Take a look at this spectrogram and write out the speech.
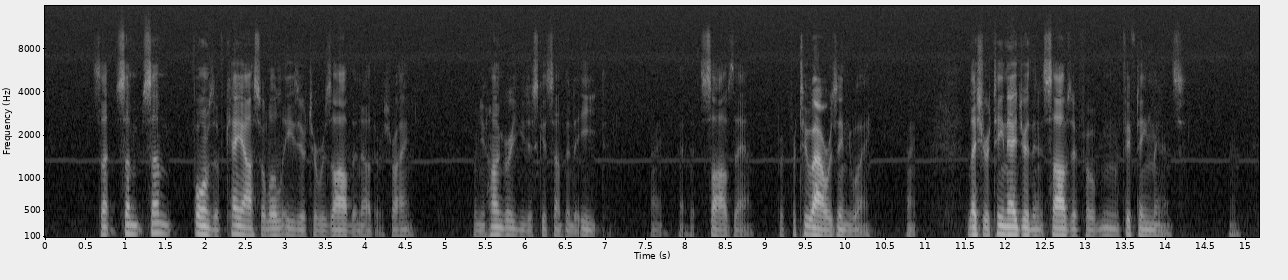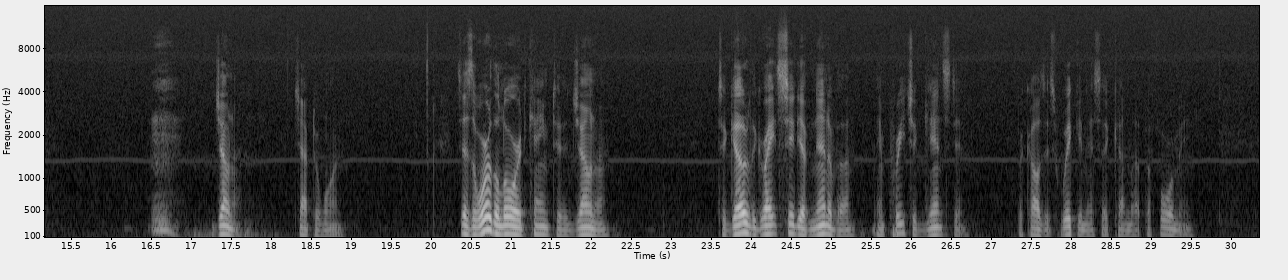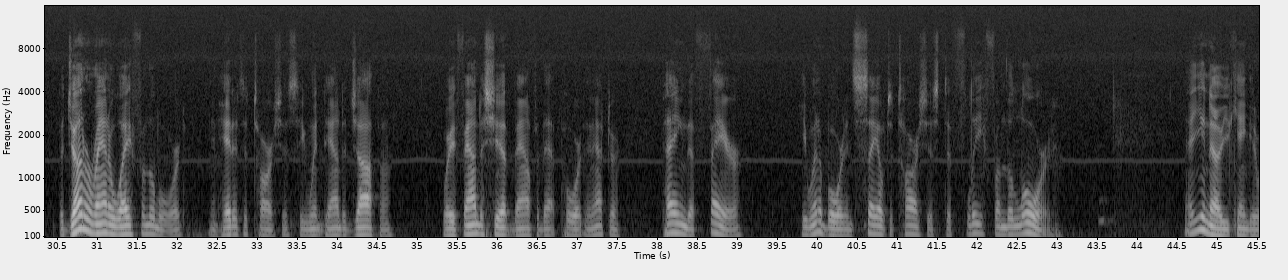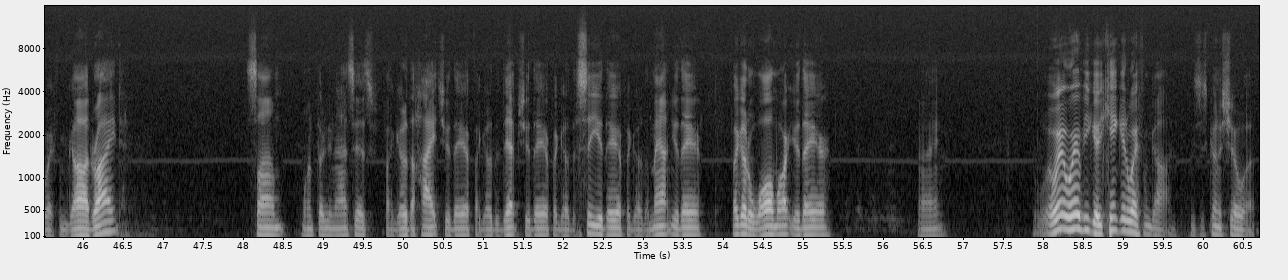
So, some, some forms of chaos are a little easier to resolve than others, right? When you're hungry, you just get something to eat. Right? That, that solves that for, for two hours anyway. Unless you're a teenager, then it solves it for mm, 15 minutes. Jonah, chapter 1. It says, The word of the Lord came to Jonah to go to the great city of Nineveh and preach against it, because its wickedness had come up before me. But Jonah ran away from the Lord and headed to Tarshish. He went down to Joppa, where he found a ship bound for that port, and after paying the fare, he went aboard and sailed to Tarshish to flee from the Lord. Now, you know you can't get away from God, right? Psalm 139 says, If I go to the heights, you're there. If I go to the depths, you're there. If I go to the sea, you're there. If I go to the mountain, you're there. If I go to Walmart, you're there. Right? Wherever you go, you can't get away from God. He's just going to show up.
